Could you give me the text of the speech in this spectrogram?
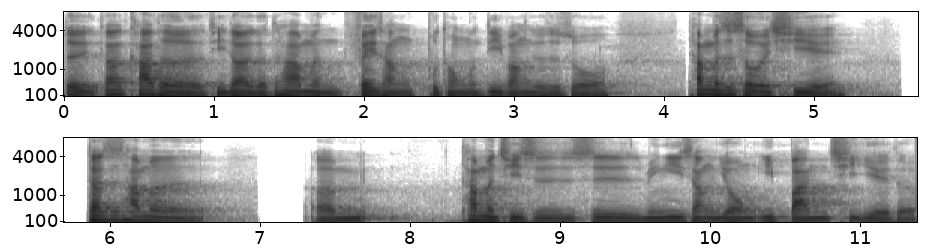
对，刚刚卡特提到一个他们非常不同的地方，就是说他们是社会企业，但是他们呃，他们其实是名义上用一般企业的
